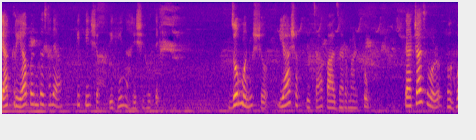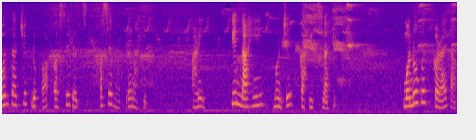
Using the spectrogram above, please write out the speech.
त्या क्रिया बंद झाल्या की ती शक्तीही नाहीशी होते. जो मनुष्य या शक्तीचा बाजार मांडतो त्याच्याजवळ भगवंताची कृपा असेलच असे मात्र नाही. आणि ती नाही म्हणजे काहीच नाही. मनोगत कळायला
